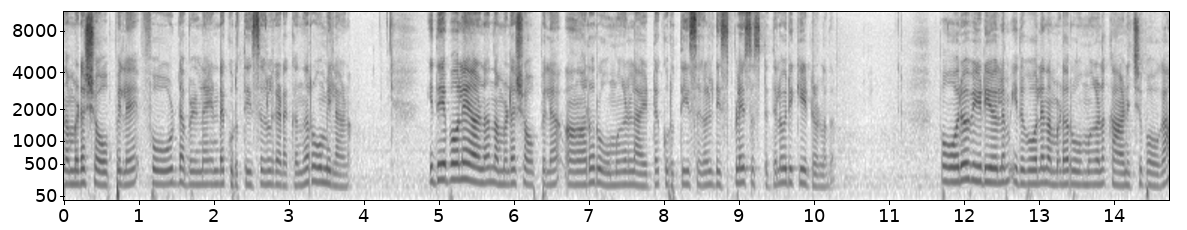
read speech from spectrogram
നമ്മുടെ ഷോപ്പിലെ ഫോർ ഡബിൾ നയന്റെ കുർത്തീസുകൾ കിടക്കുന്ന റൂമിലാണ്. ഇതേപോലെയാണ് നമ്മുടെ ഷോപ്പിൽ ആറ് റൂമുകളിലായിട്ട് കുർത്തീസുകൾ ഡിസ്പ്ലേ സിസ്റ്റത്തിൽ ഒരുക്കിയിട്ടുള്ളത്. അപ്പോൾ ഓരോ വീഡിയോയിലും ഇതുപോലെ നമ്മുടെ റൂമുകൾ കാണിച്ചു പോകാം.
